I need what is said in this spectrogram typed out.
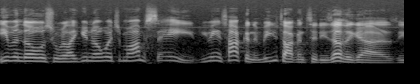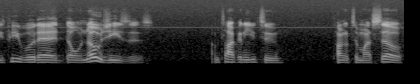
even those who are like, you know what, Jamal, I'm saved. You ain't talking to me. You talking to these other guys, these people that don't know Jesus. I'm talking to you too, talking to myself.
